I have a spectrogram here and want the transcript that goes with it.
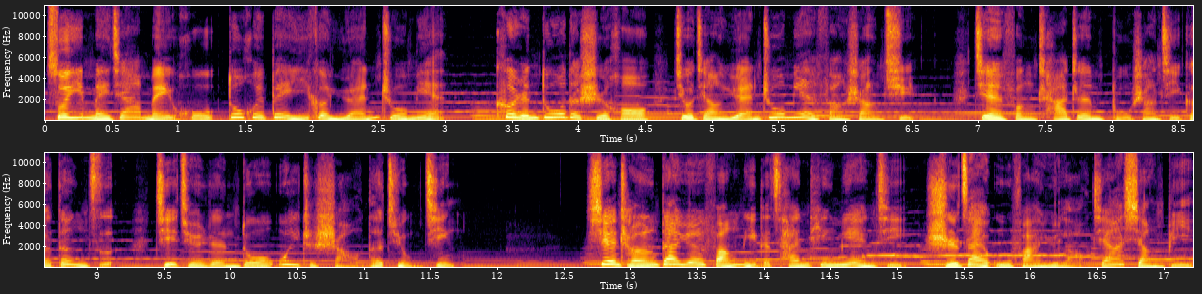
所以每家每户都会备一个圆桌面。客人多的时候，就将圆桌面放上去，见缝插针补上几个凳子，解决人多位置少的窘境。县城单元房里的餐厅面积实在无法与老家相比，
